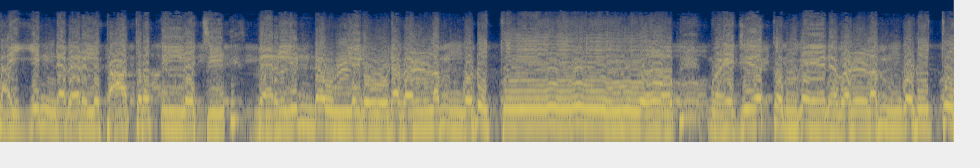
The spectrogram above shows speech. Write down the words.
കയ്യിന്റെ വിരൽ പാത്രത്തിൽ വെച്ച് വിരലിന്റെ ഉള്ളിലൂടെ വെള്ളം കൊടുത്തു. മുഴജിയത്ത് മുഖേന വെള്ളം കൊടുത്തു.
